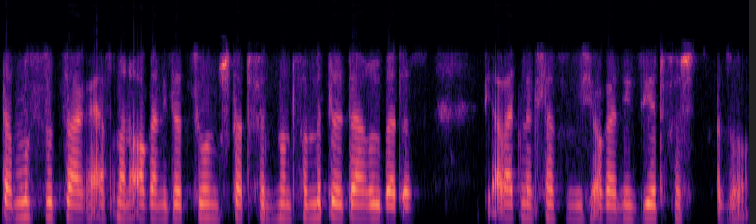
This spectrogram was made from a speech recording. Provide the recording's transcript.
da muss sozusagen erstmal eine Organisation stattfinden und vermittelt darüber, dass die arbeitende Klasse sich organisiert, also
